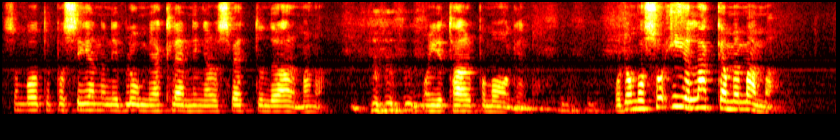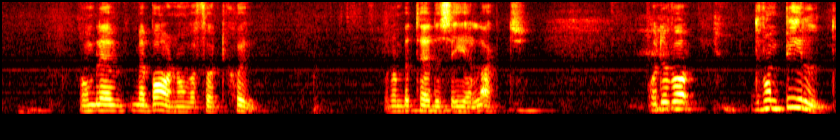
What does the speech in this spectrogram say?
som var uppe på scenen i blommiga klänningar och svett under armarna och en gitarr på magen. Och de var så elaka med mamma. Hon blev med barn när hon var 47. Och de betedde sig elakt. Och det var, det var en bild,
